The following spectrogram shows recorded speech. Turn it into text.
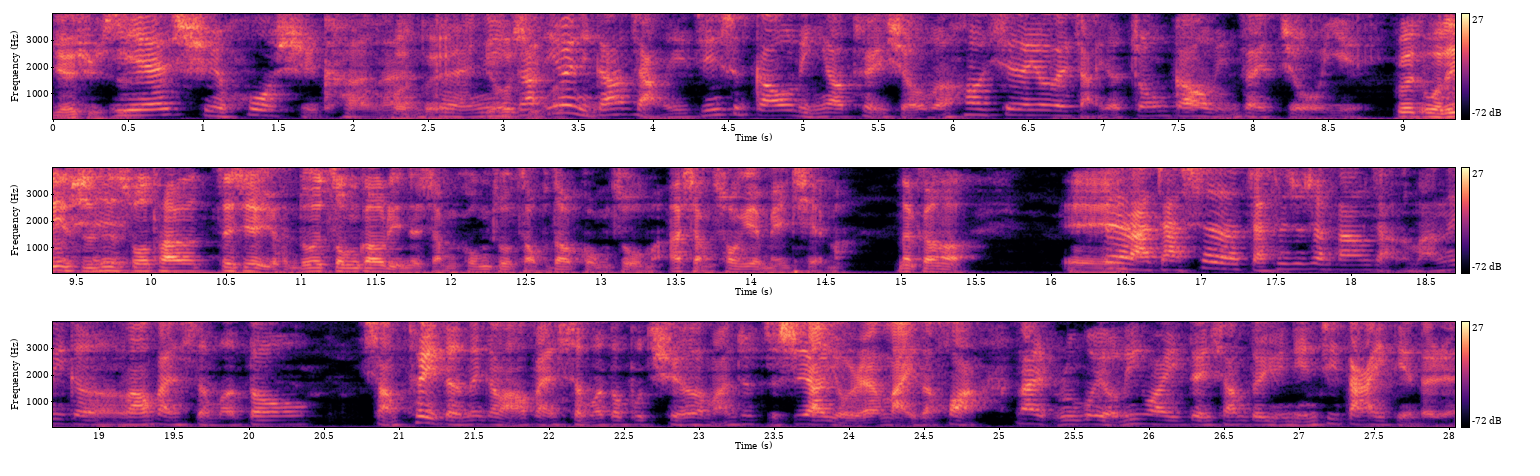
也许是，也许或许可能，对你刚，因为你刚刚讲的已经是高龄要退休了，然后现在又在讲一个中高龄在就业。不，我的意思是说，他这些有很多中高龄的想工作找不到工作嘛，啊，想创业没钱嘛，那刚好，诶，对啦，假设假设就像刚刚讲的嘛，那个老板什么都想退的那个老板什么都不缺了嘛，就只是要有人来的话，那如果有另外一对相对于年纪大一点的人。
